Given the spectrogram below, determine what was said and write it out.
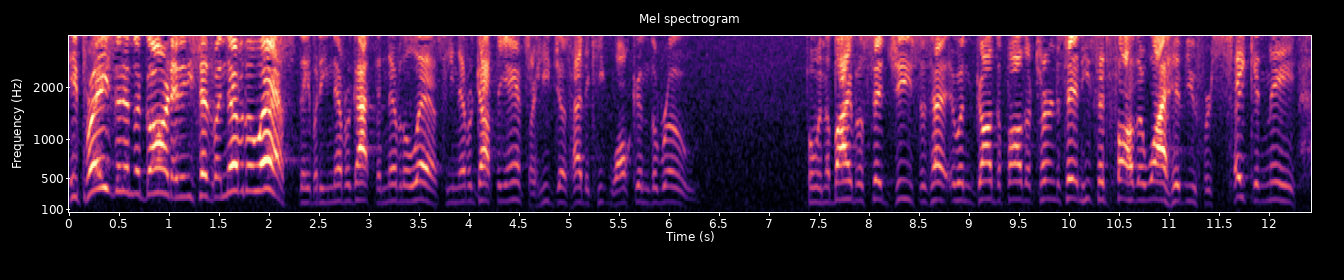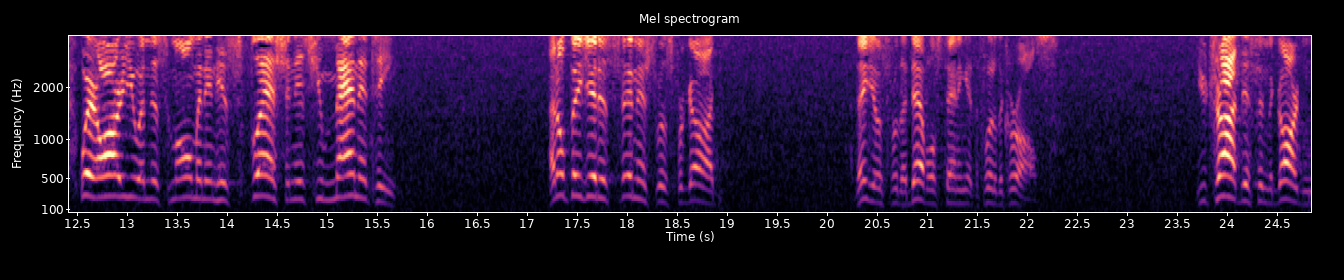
He prays it in the garden, and he says, but nevertheless, but he never got the nevertheless. He never got the answer. He just had to keep walking the road. But when the Bible said Jesus had, when God the Father turned his head and he said, Father, why have you forsaken me? Where are you in this moment in his flesh and his humanity? I don't think it is finished was for God. I think it was for the devil standing at the foot of the cross. You tried this in the garden.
